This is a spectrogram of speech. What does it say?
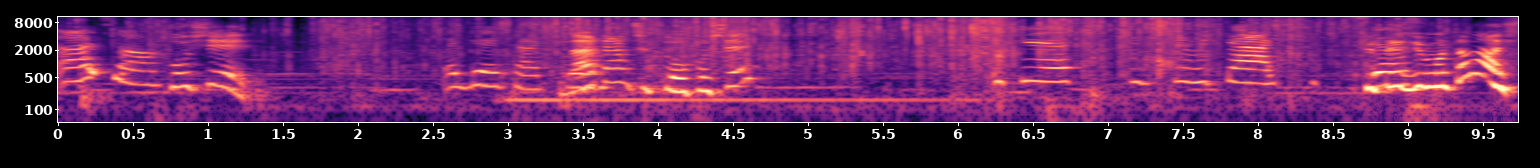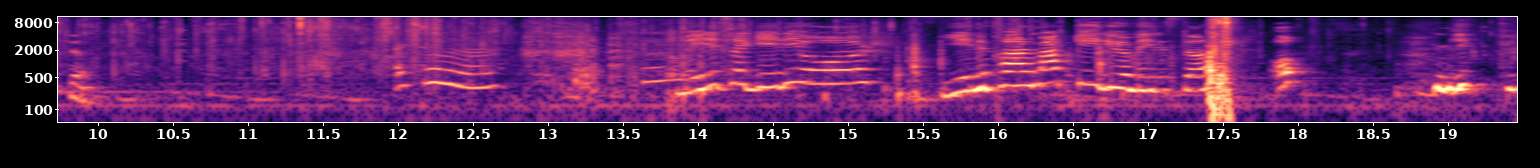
Açtı. Poşet. Nereden çıktı o poşet? İki, iki bir tane. Sürpriz yumurta mı açtın? Açılma. Melisa geliyor. Yeni parmak geliyor Melisa. Hop. Gitti.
